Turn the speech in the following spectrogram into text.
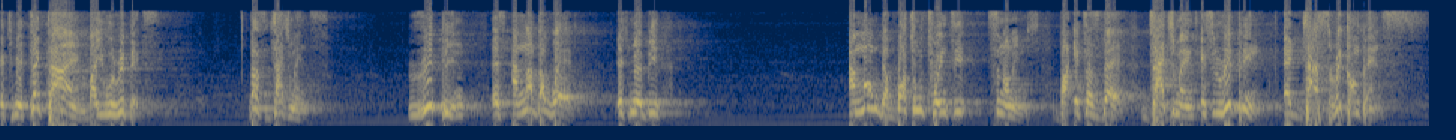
it may take time, but you will reap it. That's judgment. Reaping is another word. It may be among the bottom 20 synonyms, but it is there. Judgment is reaping a just recompense.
